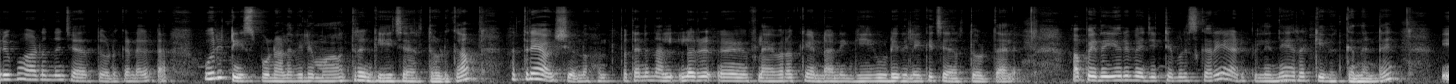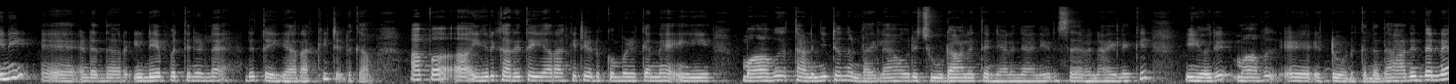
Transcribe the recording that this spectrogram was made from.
ഒരുപാടൊന്നും ചേർത്ത് കൊടുക്കണ്ട കേട്ടോ. ഒരു ടീസ്പൂൺ അളവിൽ മാത്രം ഗീ ചേർത്ത് കൊടുക്കാം. അത്രേ ആവശ്യമുള്ളൂ. അപ്പോൾ തന്നെ നല്ലൊരു ഫ്ലേവറൊക്കെ ഉണ്ടാകും ഗീ കൂടി ഇതിലേക്ക് ചേർത്ത് കൊടുത്താൽ അപ്പോൾ ഇത് ഈ ഒരു വെജിറ്റബിൾസ് കറി അടുപ്പിൽ നിന്ന് ഇറക്കി വെക്കുന്നുണ്ട്. ഇനി എന്താ പറയുക ഇടിയപ്പത്തിനുള്ള ഇത് തയ്യാറാക്കിയിട്ടെടുക്കാം അപ്പോൾ ഈ ഒരു കറി തയ്യാറാക്കിയിട്ട് എടുക്കുമ്പോഴേക്കന്നെ ഈ മാവ് തണിഞ്ഞിട്ടൊന്നും ഉണ്ടായില്ല ആ ഒരു ചൂടാലെ തന്നെയാണ് ഞാൻ ഈ ഒരു സേവനായിലേക്ക് ഈ ഒരു മാവ് ഇട്ട് കൊടുക്കുന്നത്. ആദ്യം തന്നെ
